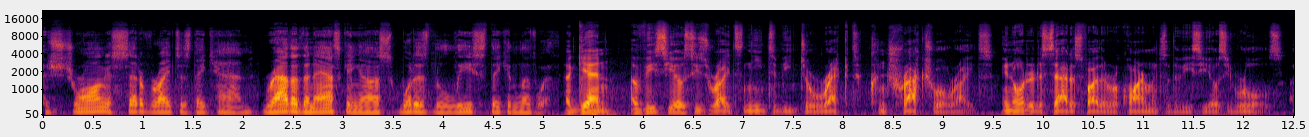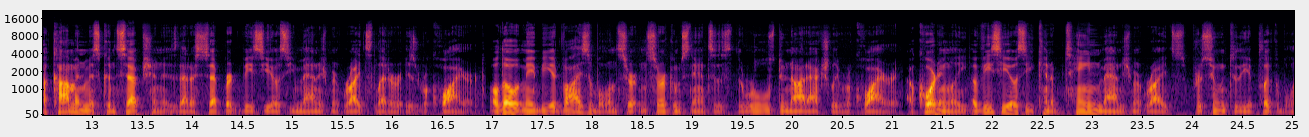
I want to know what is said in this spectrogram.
as strong a set of rights as they can, rather than asking us what is the least they can live with. Again, a VCOC's rights need to be direct contractual rights in order to satisfy the requirements of the VCOC rules. A common misconception is that a separate VCOC management rights letter is required. Although it may be advisable in certain circumstances, the rules do not actually require it. Accordingly, a VCOC can obtain management rights pursuant to the applicable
